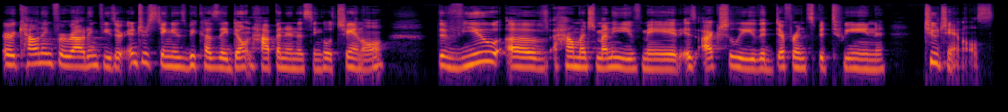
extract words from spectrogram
or accounting for routing fees are interesting is because they don't happen in a single channel. The view of how much money you've made is actually the difference between two channels.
